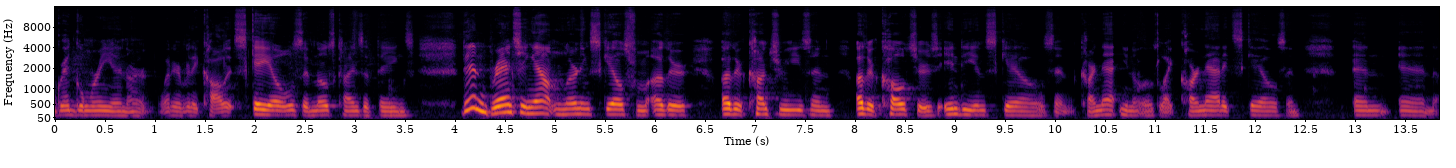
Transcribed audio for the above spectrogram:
Gregorian or whatever they call it, scales and those kinds of things. Then branching out and learning scales from other other countries and other cultures, Indian scales and Carnat, you know, those like Carnatic scales and and and uh,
